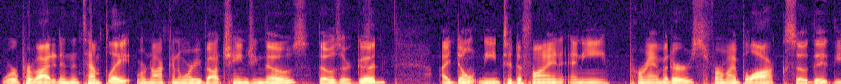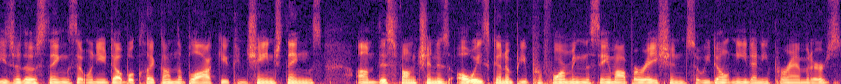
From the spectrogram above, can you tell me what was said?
were provided in the template. We're not going to worry about changing those. Those are good. I don't need to define any parameters for my block. So th these are those things that when you double click on the block, you can change things. Um, this function is always going to be performing the same operation, so we don't need any parameters.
